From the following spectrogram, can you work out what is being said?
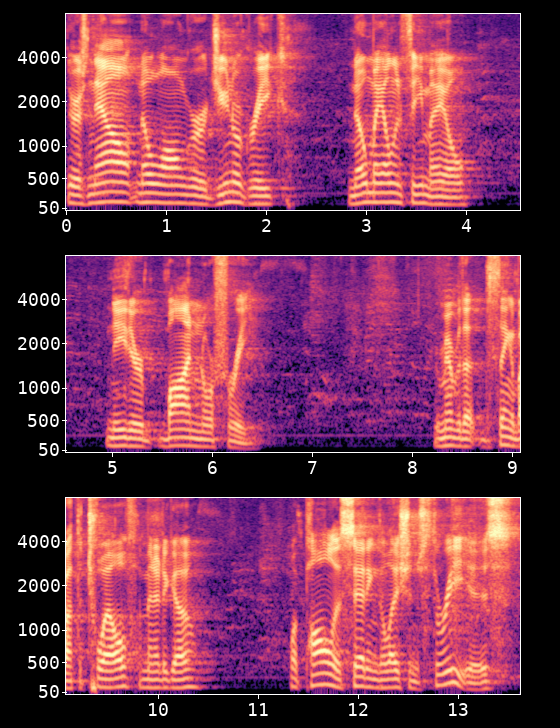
there is now no longer Jew nor Greek, no male and female, neither bond nor free. Remember the, the thing about the 12 a minute ago? What Paul has said in Galatians 3 is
